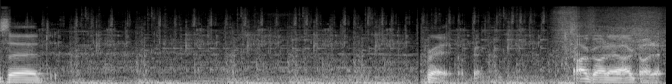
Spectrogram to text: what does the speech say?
Zed. Right, okay. I got it, I got it.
